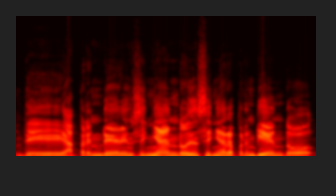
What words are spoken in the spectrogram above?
de aprender enseñando, de enseñar aprendiendo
